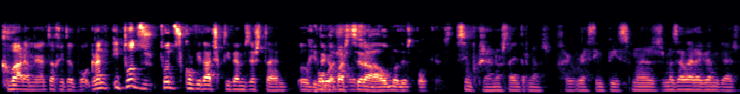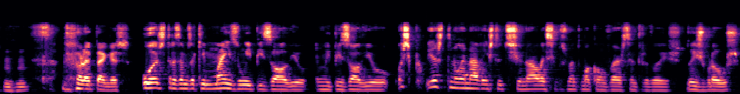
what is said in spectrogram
Claramente, a Rita de Boa. Grande... E todos, todos os convidados que tivemos este ano. uh, Rita é boas capaz de ser a alma deste podcast. Sim, porque já não está entre nós. Rest in peace. Mas, mas ela era grande gaja. Uhum. Fora tangas. Hoje trazemos aqui mais um episódio. Um episódio. Acho que este não é nada institucional, é simplesmente uma conversa entre dois, dois bros.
